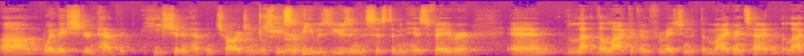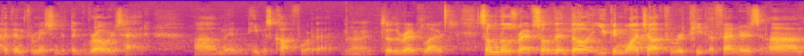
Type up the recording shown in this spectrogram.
Um, when they shouldn't have, he shouldn't have been charging those fees. So Sure. he was using the system in his favor, and la- the lack of information that the migrants had, and the lack of information that the growers had, um, and he was caught for that All right, so the red flags? some of those reps, so you can watch out for repeat offenders um,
